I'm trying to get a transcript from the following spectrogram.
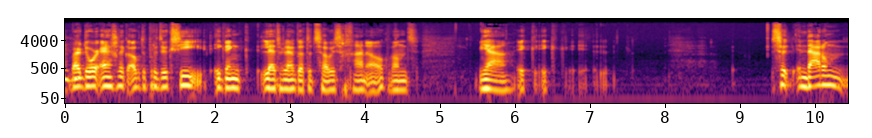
Mhm. Waardoor eigenlijk ook de productie... Ik denk letterlijk dat het zo is gegaan ook. Want ja, ik... ik ze, en daarom,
